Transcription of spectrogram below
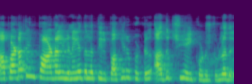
அப்படத்தின் பாடல் இணையதளத்தில் பகிரப்பட்டு அதிர்ச்சியை கொடுத்துள்ளது.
